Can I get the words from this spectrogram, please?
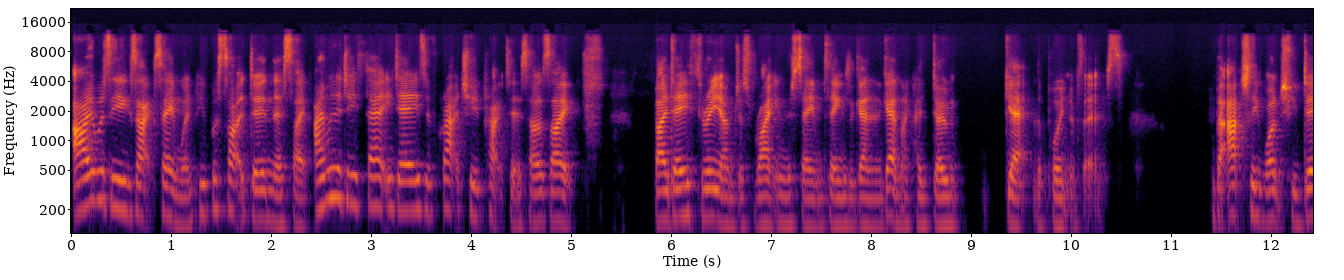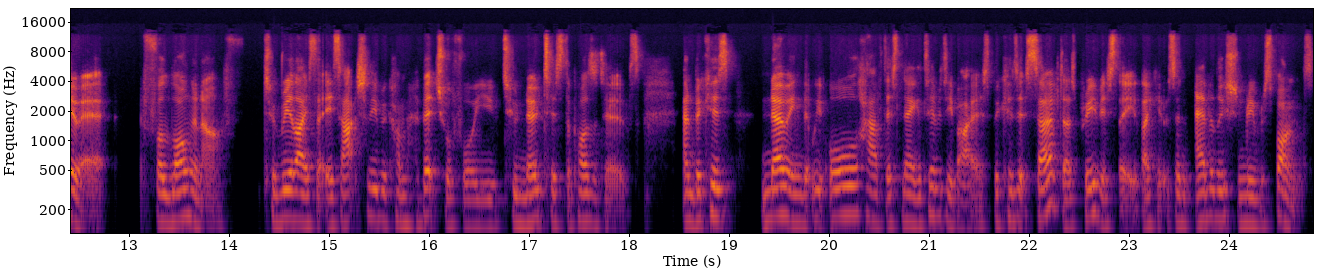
I was the exact same when people started doing this, like, I'm going to do 30 days of gratitude practice. I was like, by day three, I'm just writing the same things again and again. Like, I don't get the point of this but actually once you do it for long enough to realize that it's actually become habitual for you to notice the positives and because knowing that we all have this negativity bias because it served us previously like it was an evolutionary response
